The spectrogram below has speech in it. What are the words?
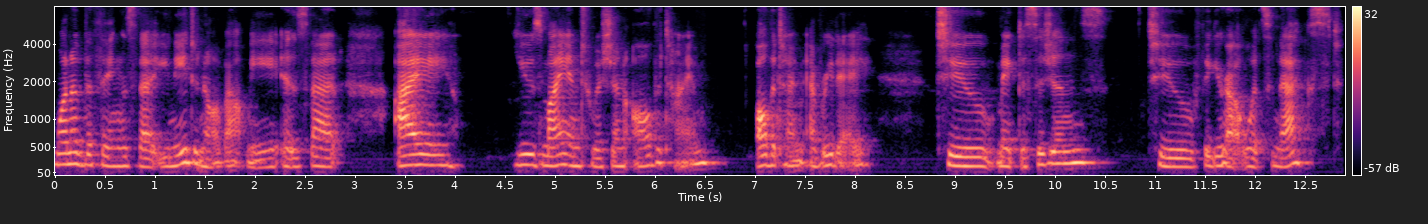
one of the things that you need to know about me is that I use my intuition all the time, all the time, every day to make decisions, to figure out what's next,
